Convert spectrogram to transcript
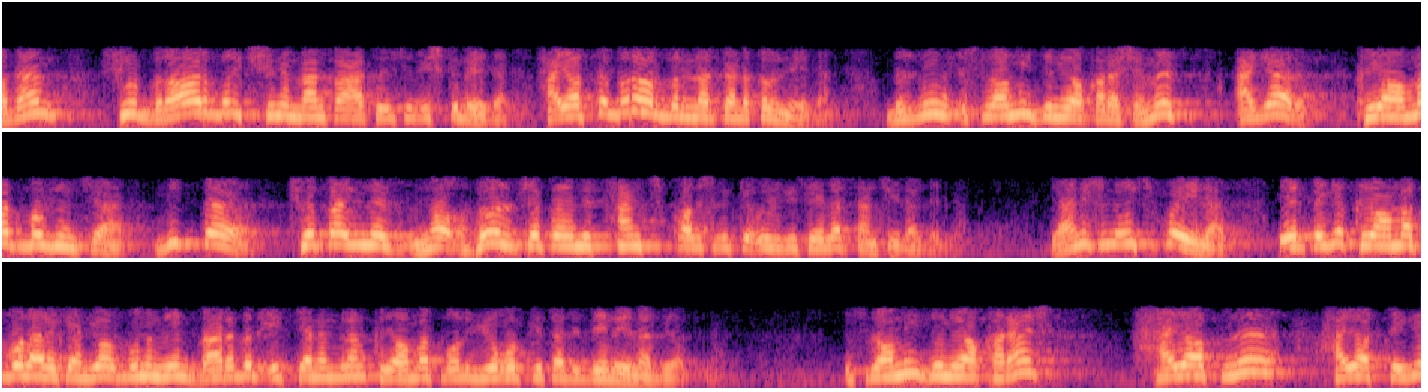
odam shu biror bir kishini manfaati uchun ish qilmaydi. Hayotda biror bir narsani qilmaydi. Bizning islomiy dunyoqarashimiz agar qiyomat bo'lguncha bitta cho'pakni ho'l cho'pakni sanchib qolishlikka ulgursanglar sanchinglar dedilar. Ya'ni shuni o'chib qo'yinglar. Ertaga qiyomat bo'lar ekan. Yo buni men baribir ekkanim bilan qiyomat bo'lib yo'qolib ketadi demanglar deyaptilar. Islomiy dunyoqarash hayotni hayotdagi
